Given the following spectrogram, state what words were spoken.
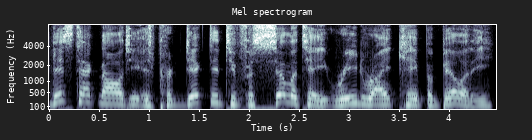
this technology is predicted to facilitate read write capability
